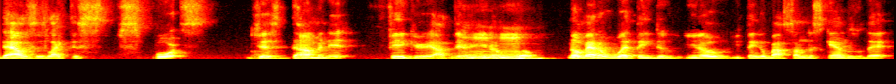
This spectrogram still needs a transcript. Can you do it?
Dallas is like this sports just dominant figure out there. You know, Mhm. well, no matter what they do, you know, you think about some of the scandals that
